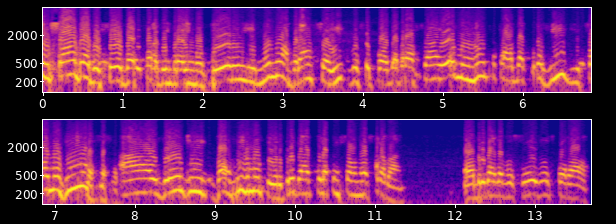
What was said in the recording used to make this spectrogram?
Eu só agradecer o deputado Ibrahim Monteiro e manda um abraço aí que você pode abraçar. Eu não, não por causa da Covid, só morri ao grande Valmir Monteiro. Obrigado pela atenção ao nosso trabalho. É, obrigado a vocês, vamos esperar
